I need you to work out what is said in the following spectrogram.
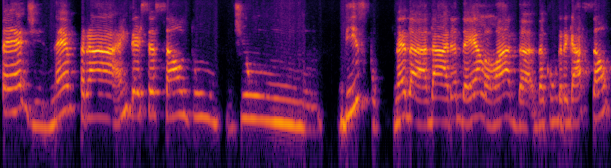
pede, né, para a intercessão de um, de um bispo, né, da, da área dela, lá da, da congregação,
